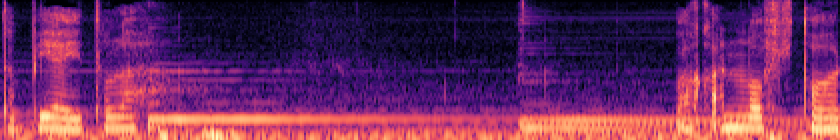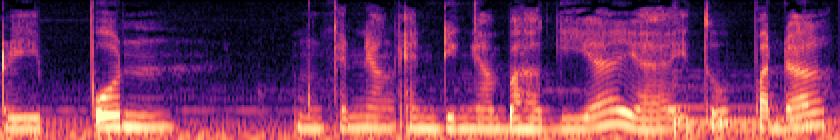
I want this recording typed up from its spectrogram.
Tapi ya itulah. Bahkan love story pun mungkin yang endingnya bahagia ya itu padahal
